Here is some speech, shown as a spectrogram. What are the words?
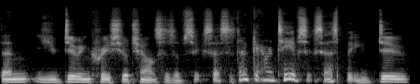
then you do increase your chances of success. There's no guarantee of success, but you do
